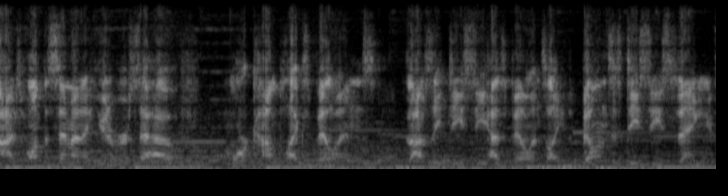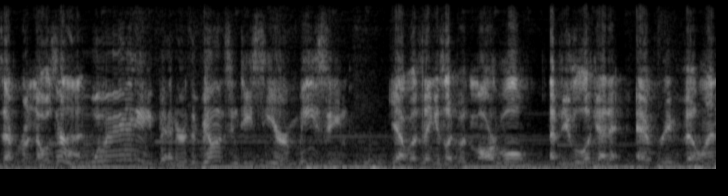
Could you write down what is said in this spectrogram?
I just want the cinematic universe to have more complex villains. 'Cause obviously DC has villains like the villains is DC's thing, as everyone knows They're that. way better. The villains in DC are amazing. Yeah, but the thing is, like with Marvel, if you look at it, every villain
